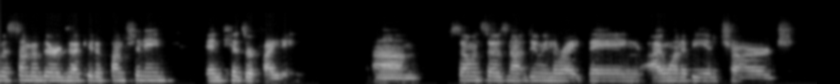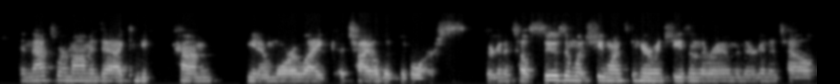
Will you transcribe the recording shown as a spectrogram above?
with some of their executive functioning, and kids are fighting. so and so is not doing the right thing. I want to be in charge. And that's where mom and dad can become you know, more like a child of divorce. They're going to tell Susan what she wants to hear when she's in the room, and they're going to tell,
